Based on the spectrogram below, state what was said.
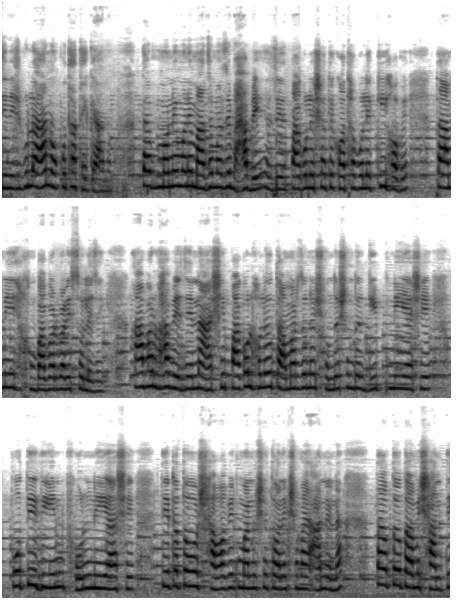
জিনিসগুলো আনো, কোথা থেকে আনো? তা মনে মনে মাঝে মাঝে ভাবে যে পাগলের সাথে কথা বলে কি হবে, তা আমি বাবার বাড়ি চলে যাই। আবার ভাবে যে না, সে পাগল হলেও তো আমার জন্য সুন্দর সুন্দর গিফট নিয়ে আসে, প্রতিদিন ফুল নিয়ে আসে। তো এটা তো স্বাভাবিক মানুষে তো অনেক সময় আনে না। তাও তো তো আমি শান্তি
